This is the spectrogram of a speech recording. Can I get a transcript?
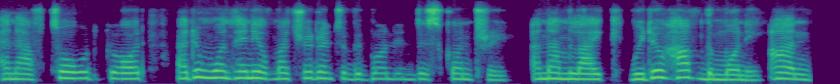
and I've told God, I don't want any of my children to be born in this country. And I'm like, we don't have the money. And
